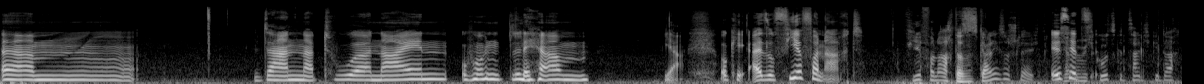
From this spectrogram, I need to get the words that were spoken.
Ähm, dann Natur nein und Lärm ja. Okay, also vier von acht. Vier von acht, das ist gar nicht so schlecht. Ist ich habe nämlich kurzzeitig gedacht,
